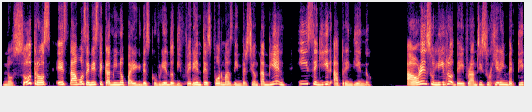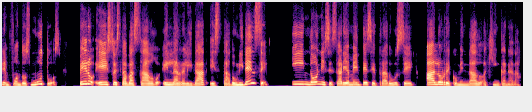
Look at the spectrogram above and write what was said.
Nosotros estamos en este camino para ir descubriendo diferentes formas de inversión también y seguir aprendiendo. Ahora en su libro, Dave Ramsey sugiere invertir en fondos mutuos, pero eso está basado en la realidad estadounidense y no necesariamente se traduce a lo recomendado aquí en Canadá.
